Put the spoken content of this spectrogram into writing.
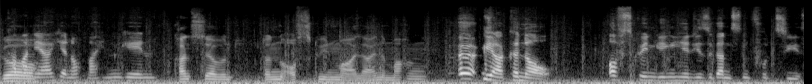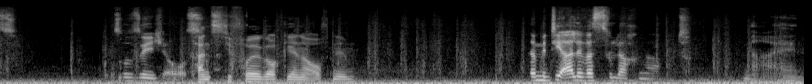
Da Ja. kann man ja hier nochmal hingehen. Kannst du ja dann offscreen mal alleine machen. Äh, ja, genau. Offscreen gingen hier diese ganzen Fuzis. So sehe ich aus. Kannst die Folge auch gerne aufnehmen. Damit ihr alle was zu lachen habt. Nein.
